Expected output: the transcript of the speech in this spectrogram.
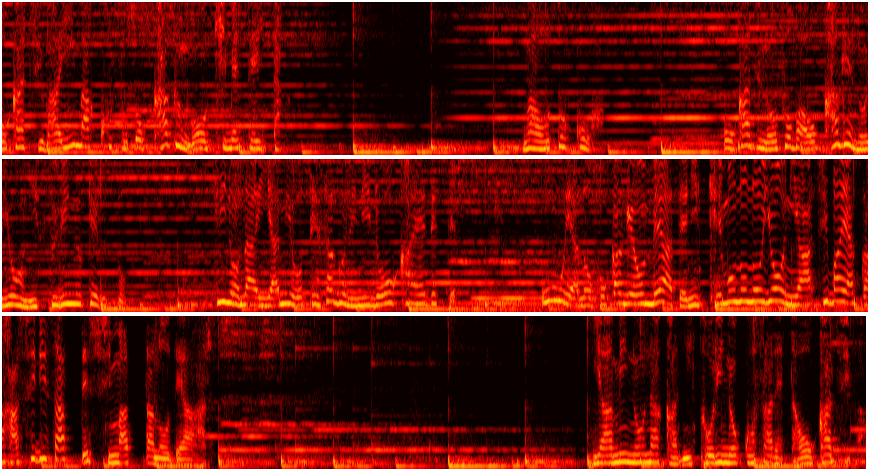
おかちは今こそと覚悟を決めていた。が男はおかじのそばを影のようにすり抜けると火のない闇を手探りに廊下へ出て屋のほかげを目当てに獣のように足早く走り去ってしまったのである。闇の中に取り残されたおかじは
